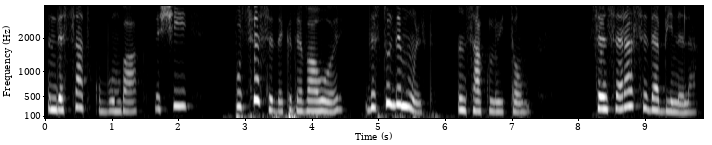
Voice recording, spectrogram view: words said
îndesat cu bumbac, deși pusese de câteva ori destul de mult în sacul lui Tom. Se înserase de-a binelea,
